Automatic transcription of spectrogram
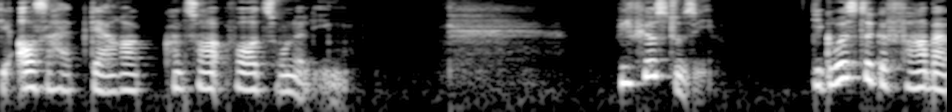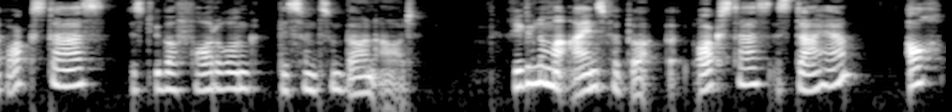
die außerhalb derer Komfortzone liegen. Wie führst du sie? Die größte Gefahr bei Rockstars ist Überforderung bis hin zum Burnout. Regel Nummer eins für Rockstars ist daher, auch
